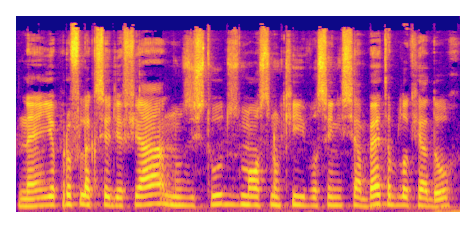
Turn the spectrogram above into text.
Né? E a profilaxia de FA, nos estudos, mostram que você iniciar beta-bloqueador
